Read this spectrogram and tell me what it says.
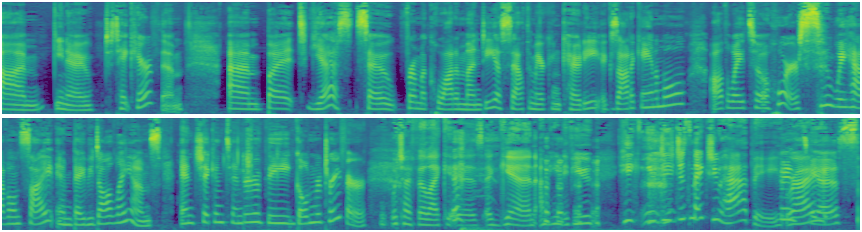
um, you know, to take care of them. Um, but yes, so from a Coatimundi, a South American coati exotic animal, all the way to a horse we have on site, and baby doll lambs, and chicken tender, the golden retriever. Which I feel like is, again, I mean, if you, he, you, he just makes you happy, right? Yes.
